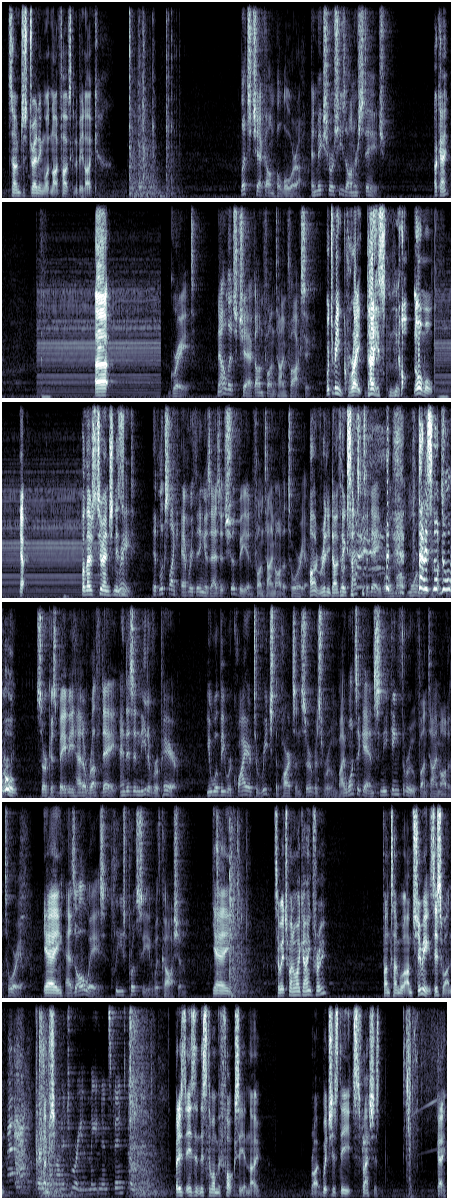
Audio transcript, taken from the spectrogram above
So I'm just dreading what night five's going to be like. Let's check on Ballora and make sure she's on her stage. Okay. Uh, Great. Now let's check on Funtime Foxy. what do you mean great? That is not normal. Yep. But those two engineers. Great. It looks like everything is as it should be in Funtime Auditorium. I really don't Your think so. today will involve more that is not maintenance work. normal. Circus Baby had a rough day and is in need of repair. You will be required to reach the parts and service room by once again sneaking through Funtime Auditorium. Yay. As always, please proceed with caution. Yay. So which one am I going through? Fun time. Well, I'm assuming it's this one. I'm Funtime sh- auditorium maintenance vent open. But is, isn't this the one with Foxy in though? Right, which is the flashes? Okay.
